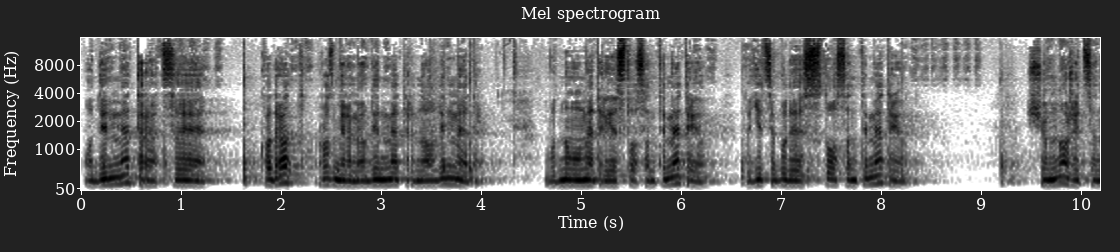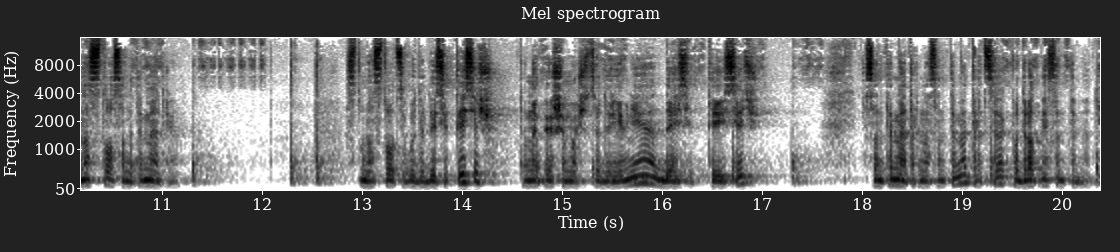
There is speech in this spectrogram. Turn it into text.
Один метр це квадрат розмірами 1 метр на 1 метр. В одному метрі є 100 сантиметрів, тоді це буде 100 сантиметрів, що множиться на 100 сантиметрів. 100 на 100 це буде 10 тисяч, то ми пишемо, що це дорівнює 10 тисяч. Сантиметр на сантиметр це квадратний сантиметр.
